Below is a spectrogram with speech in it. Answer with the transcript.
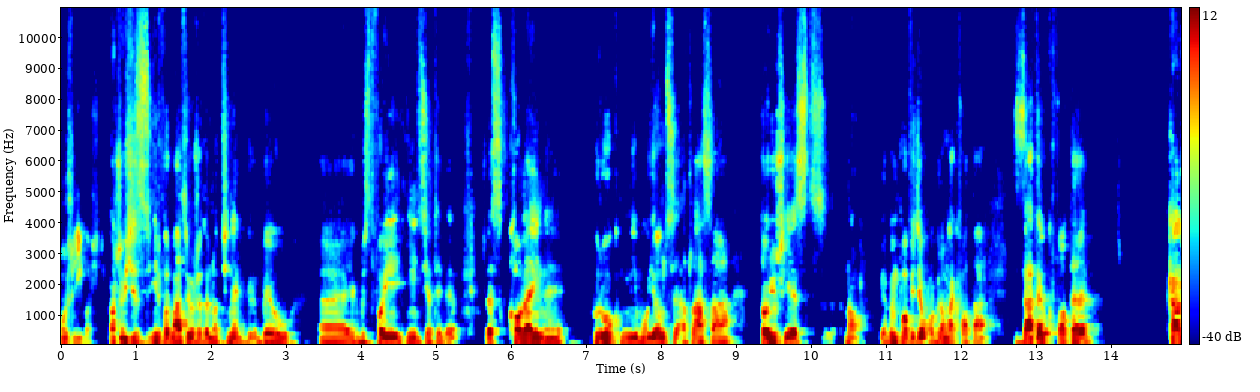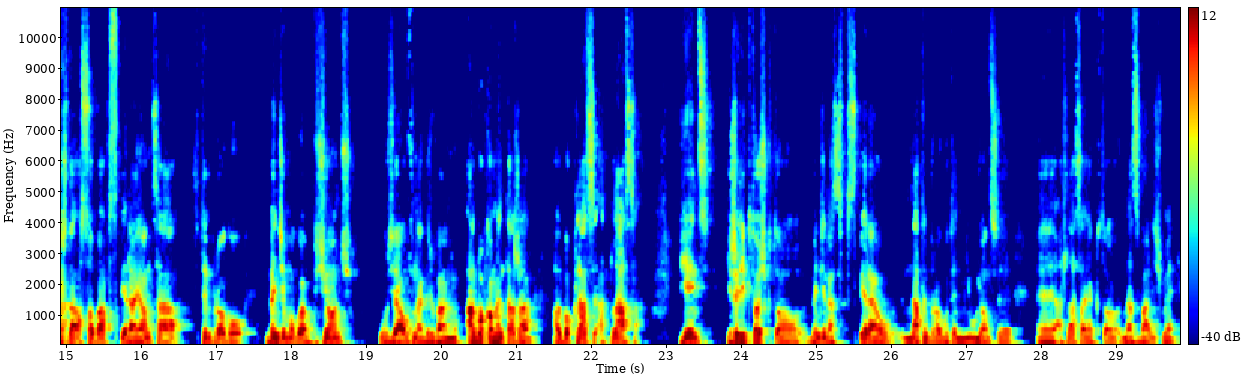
możliwość. Oczywiście z informacją, że ten odcinek był e, jakby z Twojej inicjatywy. Teraz kolejny próg miłujący Atlasa to już jest, no, ja bym powiedział, ogromna kwota. Za tę kwotę każda osoba wspierająca w tym progu będzie mogła wziąć udział w nagrywaniu albo komentarza, albo klasy Atlasa. Więc jeżeli ktoś, kto będzie nas wspierał na tym progu, ten miłujący e, Atlasa, jak to nazwaliśmy,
